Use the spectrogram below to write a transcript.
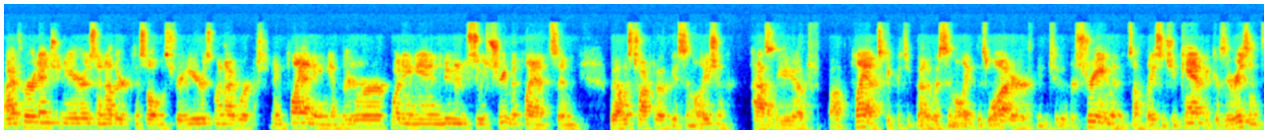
I've heard engineers and other consultants for years when I worked in planning and we were putting in new sewage treatment plants and. We always talked about the assimilation capacity of, of plants because you've got to assimilate this water into the stream and in some places you can't because there isn't.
